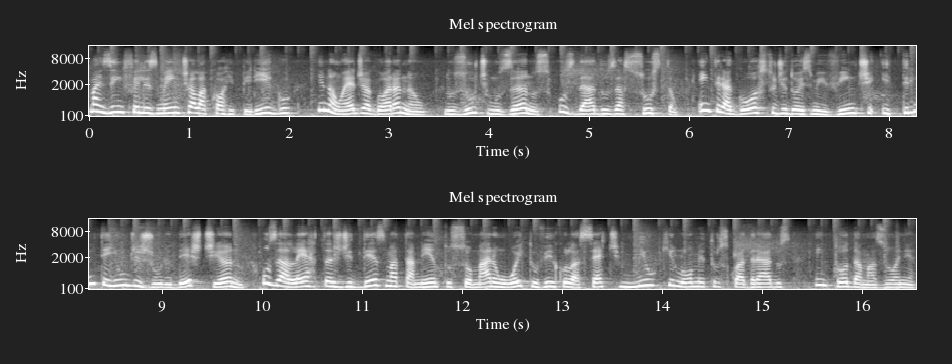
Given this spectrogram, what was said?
Mas infelizmente ela corre perigo e não é de agora não. Nos últimos anos, os dados assustam. Entre agosto de 2020 e 31 de julho deste ano, os alertas de desmatamento somaram 8,7 mil quilômetros quadrados em toda a Amazônia.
